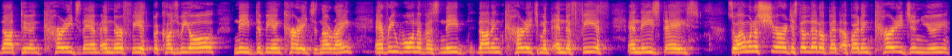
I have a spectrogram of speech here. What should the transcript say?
that to encourage them in their faith because we all need to be encouraged. Isn't that right? Every one of us need that encouragement in the faith in these days. So I want to share just a little bit about encouraging you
